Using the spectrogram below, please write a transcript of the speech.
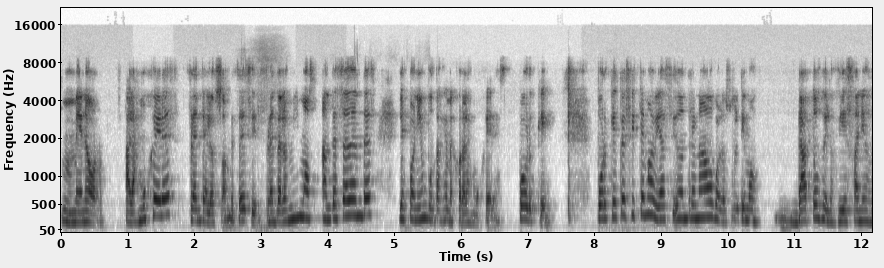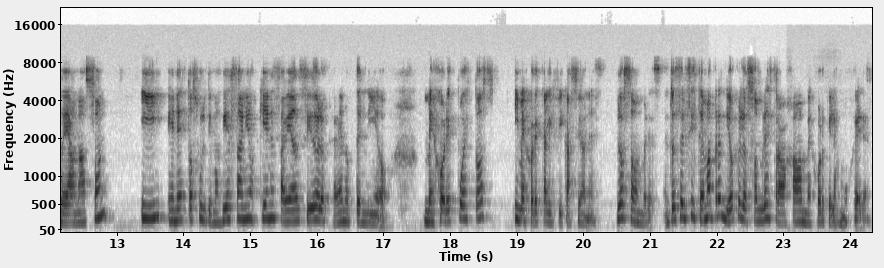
menor a las mujeres frente a los hombres. Es decir, frente a los mismos antecedentes, les ponía un puntaje mejor a las mujeres. ¿Por qué? porque este sistema había sido entrenado con los últimos datos de los 10 años de Amazon y en estos últimos 10 años, ¿quiénes habían sido los que habían obtenido mejores puestos y mejores calificaciones? Los hombres. Entonces el sistema aprendió que los hombres trabajaban mejor que las mujeres.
